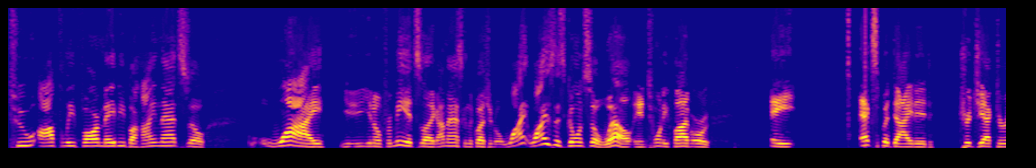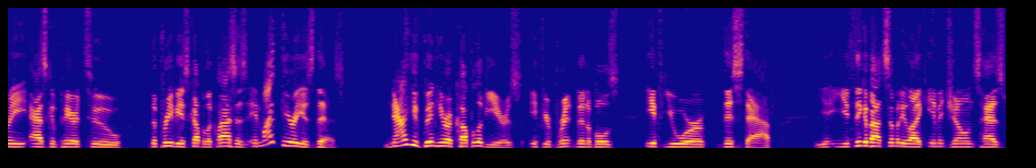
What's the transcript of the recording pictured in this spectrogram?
too awfully far maybe behind that. So why, you, you know, for me, it's like I'm asking the question, why, why is this going so well in 25 or a expedited trajectory as compared to the previous couple of classes. And my theory is this now you've been here a couple of years, if you're Brent Venables, if you're this staff. You, think about somebody like Emmett Jones has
